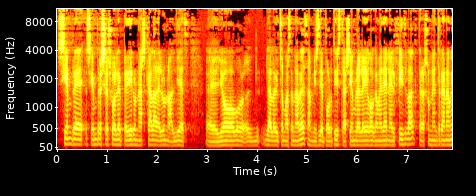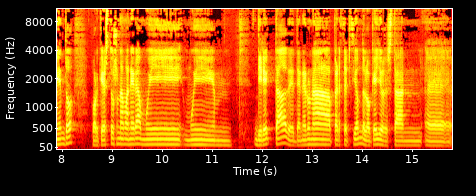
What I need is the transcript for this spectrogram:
siempre, siempre se suele pedir una escala del 1 al 10. Eh, yo ya lo he dicho más de una vez, a mis deportistas siempre le digo que me den el feedback tras un entrenamiento, porque esto es una manera muy, muy mm, directa de tener una percepción de lo que ellos están eh,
